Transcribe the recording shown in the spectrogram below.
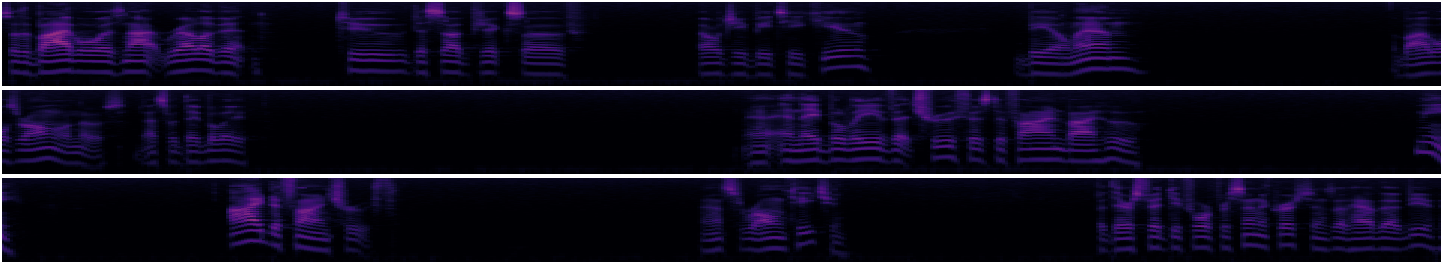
So the Bible is not relevant to the subjects of LGBTQ, BLM. The Bible's wrong on those. That's what they believe. And, they believe that truth is defined by who? Me. I define truth. That's wrong teaching. But there's 54% of Christians that have that view.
